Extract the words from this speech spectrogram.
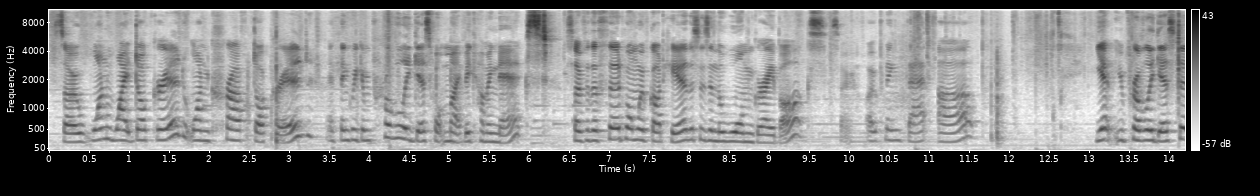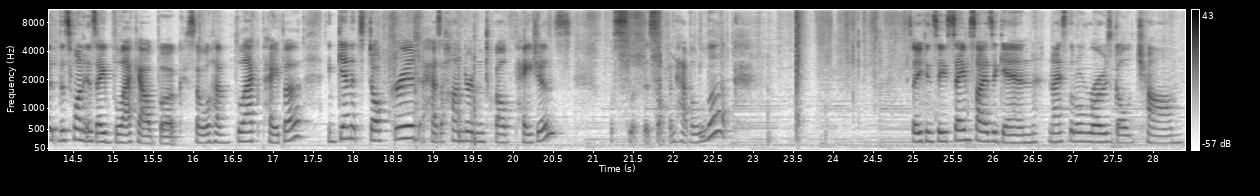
So one white dot grid, one craft dot grid. I think we can probably guess what might be coming next. So for the third one we've got here, this is in the warm grey box. So opening that up. Yep, you probably guessed it. This one is a blackout book. So we'll have black paper. Again, it's dot grid, it has 112 pages. We'll slip this off and have a look. So you can see same size again, nice little rose gold charm.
